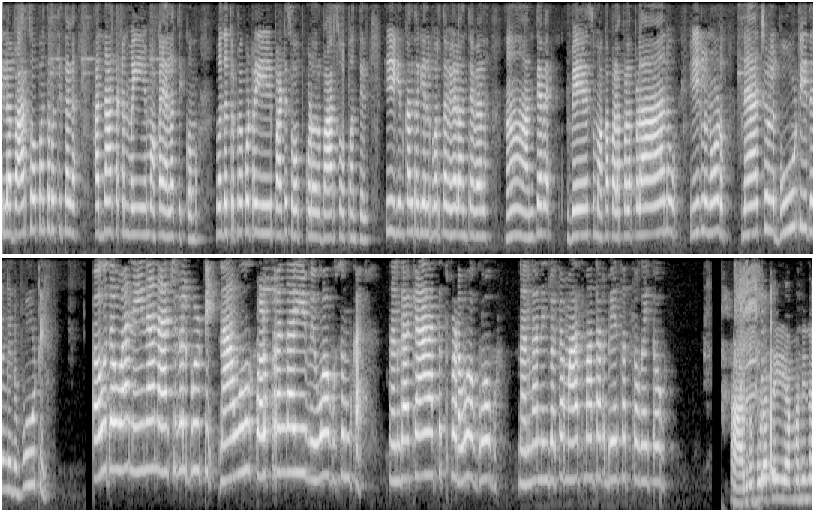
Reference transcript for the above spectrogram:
ಇಲ್ಲ ಬಾರ್ ಸೋಪ್ ಅಂತ ಬರ್ತಿದ್ದಾಗ ಅದನ್ನ ತಕೊಂಡು ಮೈ ಮಕ್ಕ ಎಲ್ಲ ತಿಕ್ಕೊಂಬ. ಒಂದು ರೂಪಾಯಿ ಕೊಟ್ಟರೆ ಈ ಪಾಟಿ ಸೋಪ್ ಕೊಡೋರು ಬಾರ್ ಸೋಪ್ ಅಂತೇಳಿ. ಈಗಿನ ಕಾಲದಾಗ ಎಲ್ಲಿ ಬರ್ತಾವೆ ಹೇಳ ಅಂತೇವಲ್ಲ ಹಾಂ, ಅಂತೇವೆ. ಬೇಸು ಮಕ್ಕ ಪಳಪಳಪಳಾನು ಪಳ ಪಳಾನು. ಈಗಲೂ ನೋಡು, ನ್ಯಾಚುರಲ್ ಬೂಟಿ ಇದ್ದಂಗೆ ಬೂಟಿ ಆದ್ರೂ ಕೂಡ ಈ ಅಮ್ಮ ನಿನ್ನ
